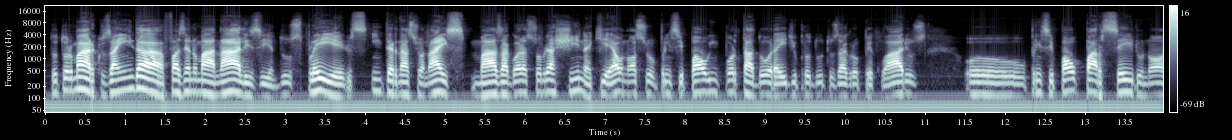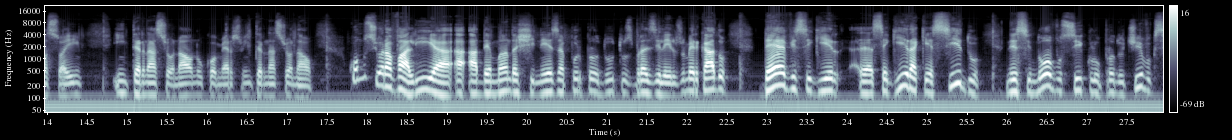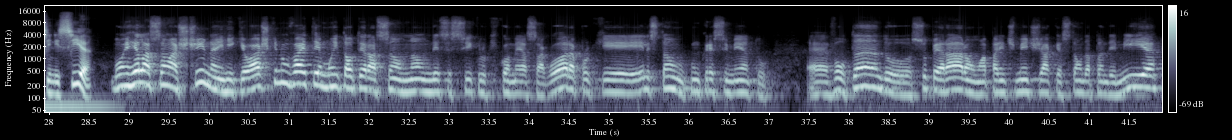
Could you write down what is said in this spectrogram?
Doutor Marcos, ainda fazendo uma análise dos players internacionais, mas agora sobre a China, que é o nosso principal importador aí de produtos agropecuários, o principal parceiro nosso aí internacional no comércio internacional. Como o senhor avalia a, a demanda chinesa por produtos brasileiros? O mercado deve seguir, eh, seguir aquecido nesse novo ciclo produtivo que se inicia? Bom, em relação à China, Henrique, eu acho que não vai ter muita alteração não nesse ciclo que começa agora, porque eles estão com crescimento é, voltando, superaram aparentemente já a questão da pandemia,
